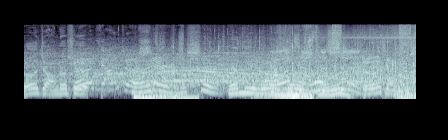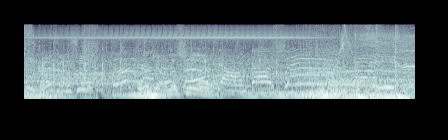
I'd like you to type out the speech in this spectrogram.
得奖的是，得奖者是，得奖的是，得奖的是，得奖的是，得奖的是，得奖的是。我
